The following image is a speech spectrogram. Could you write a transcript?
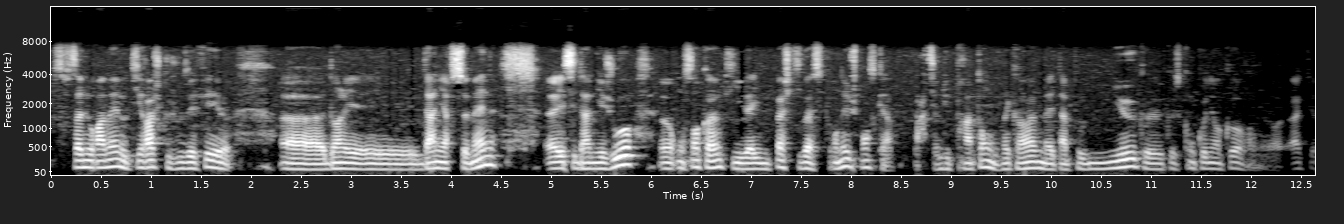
ça nous ramène au tirage que je vous ai fait dans les dernières semaines et ces derniers jours. on sent quand même qu'il y a une page qui va se tourner. Je pense qu'à partir du printemps, on devrait quand même être un peu mieux que, que ce qu'on connaît encore actuellement.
